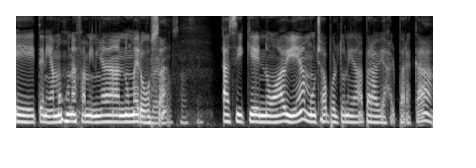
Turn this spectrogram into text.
Eh, teníamos una familia numerosa. numerosa sí. Así que no había mucha oportunidad para viajar para acá.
